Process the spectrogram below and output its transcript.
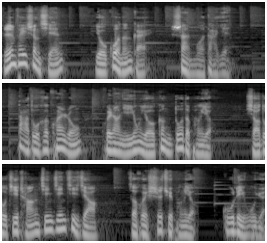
人非圣贤，有过能改，善莫大焉。大度和宽容会让你拥有更多的朋友，小肚鸡肠、斤斤计较，则会失去朋友，孤立无援。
